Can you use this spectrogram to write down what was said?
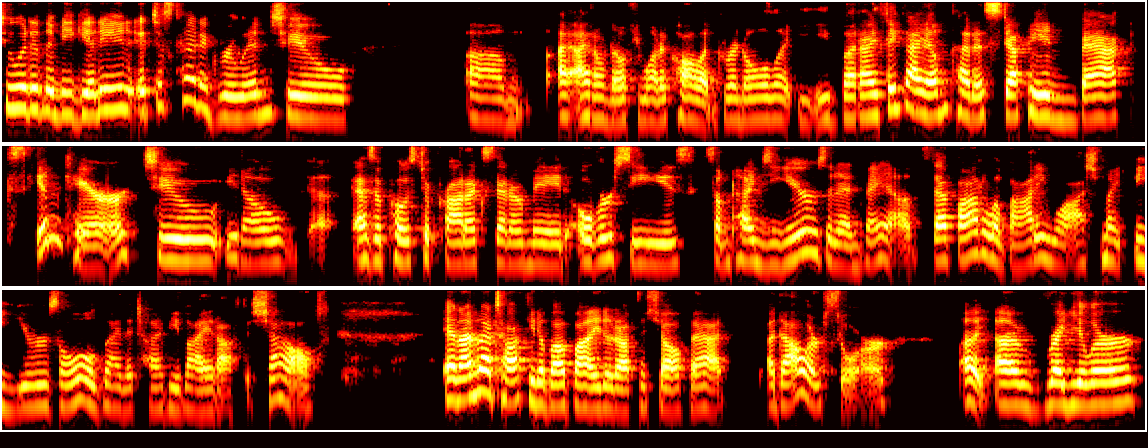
to it in the beginning, it just kind of grew into um, I, I, don't know if you want to call it granola e, but I think I am kind of stepping back skincare to, you know, uh, as opposed to products that are made overseas, sometimes years in advance. That bottle of body wash might be years old by the time you buy it off the shelf. and I'm not talking about buying it off the shelf at a dollar store, a, a regular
